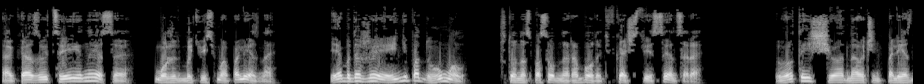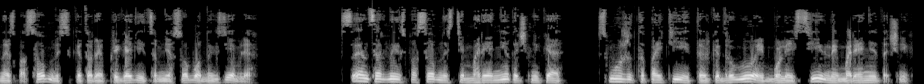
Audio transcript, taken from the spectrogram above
Оказывается, и Инесса может быть весьма полезна. Я бы даже и не подумал, что она способна работать в качестве сенсора. Вот и еще одна очень полезная способность, которая пригодится мне в свободных землях. Сенсорные способности марионеточника сможет обойти только другой, более сильный марионеточник,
